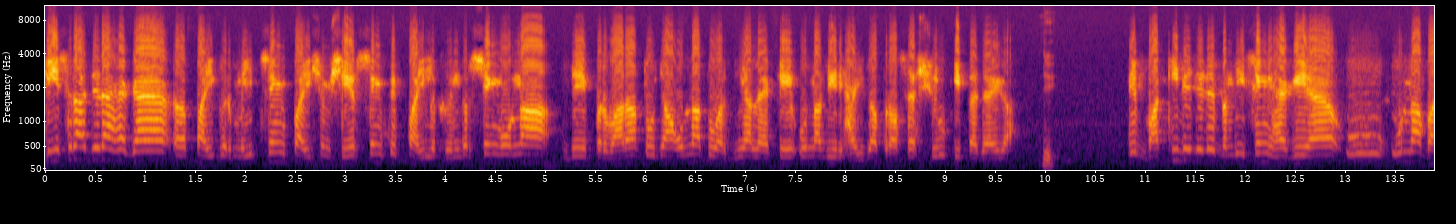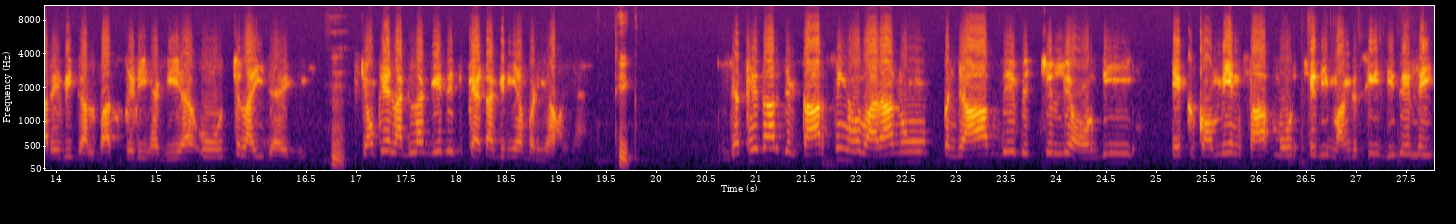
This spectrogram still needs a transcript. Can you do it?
ਤੀਸਰਾ ਜਿਹੜਾ ਹੈਗਾ ਭਾਈ ਗੁਰਮੀਤ ਸਿੰਘ ਭਾਈ ਸ਼ਮਸ਼ੇਰ ਸਿੰਘ ਤੇ ਭਾਈ ਲਖਵਿੰਦਰ ਸਿੰਘ ਉਹਨਾਂ ਦੇ ਪਰਿਵਾਰਾਂ ਤੋਂ ਜਾਂ ਉਹਨਾਂ ਤੋਂ ਅਰਜ਼ੀਆਂ ਲੈ ਕੇ ਉਹਨਾਂ ਦੀ ਰਿਹਾਈ ਦਾ ਪ੍ਰੋਸੈਸ ਸ਼ੁਰੂ ਕੀਤਾ ਜਾਏਗਾ। ਜੀ। ਤੇ ਬਾਕੀ ਦੇ ਜਿਹੜੇ ਬੰਦੀ ਸਿੰਘ ਹੈਗੇ ਆ ਉਹ ਉਹਨਾਂ ਬਾਰੇ ਵੀ ਗੱਲਬਾਤ ਜਿਹੜੀ ਹੈਗੀ ਆ ਉਹ ਚਲਾਈ ਜਾਏਗੀ। ਕਿਉਂਕਿ ਅਲੱਗ-ਅਲੱਗ ਇਹਦੇ ਵਿੱਚ ਕੈਟਾਗਰੀਆਂ ਬਣੀਆਂ ਹੋਈਆਂ। ਠੀਕ। ਜਥੇਦਾਰ ਜਗਤਾਰ ਸਿੰਘ ਹਵਾਰਾ ਨੂੰ ਪੰਜਾਬ ਦੇ ਵਿੱਚ ਲਿਆਉਣ ਦੀ ਇੱਕ ਕੌਮੀ ਇਨਸਾਫ ਮੋਰਚੇ ਦੀ ਮੰਗ ਸੀ ਜਿਹਦੇ ਲਈ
